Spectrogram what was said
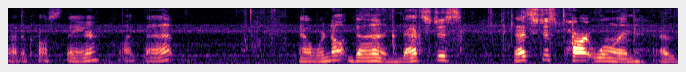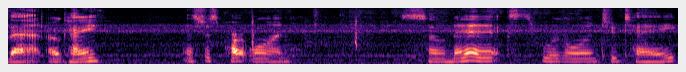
right across there like that. Now we're not done. That's just that's just part one of that, okay? That's just part one. So next we're going to take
